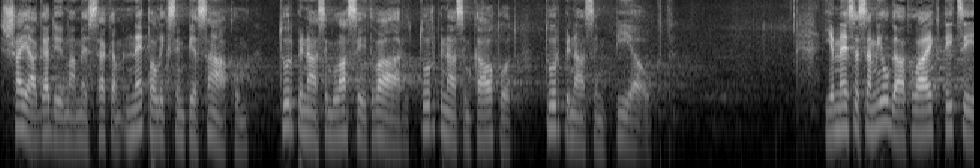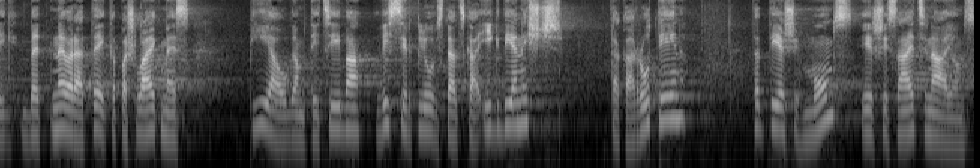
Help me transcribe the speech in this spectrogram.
šajā gadījumā mēs sakam, nepaliksim pie sākuma. Turpināsim lasīt vārdu, turpināsim kalpot, turpināsim pieaugt. Ja mēs esam ilgāku laiku ticīgi, bet nevarētu teikt, ka pašlaik mēs esam pieaugam ticībā, viss ir kļuvis tāds kā ikdienišķs, tā kā rutīna, tad tieši mums ir šis aicinājums.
